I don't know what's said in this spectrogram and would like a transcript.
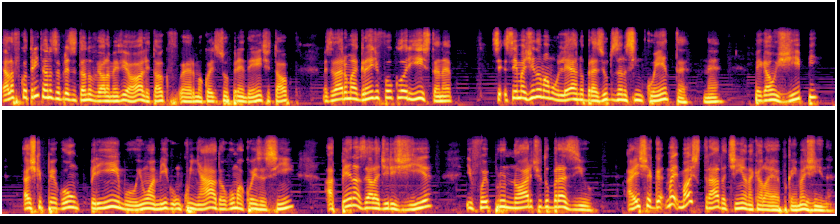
ela ficou 30 anos apresentando Viola Minha Viola e tal, que era uma coisa surpreendente e tal. Mas ela era uma grande folclorista, né? Você imagina uma mulher no Brasil dos anos 50, né? Pegar um jipe, acho que pegou um primo e um amigo, um cunhado, alguma coisa assim. Apenas ela dirigia e foi pro norte do Brasil. Aí chegando. Mal estrada tinha naquela época, imagina.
